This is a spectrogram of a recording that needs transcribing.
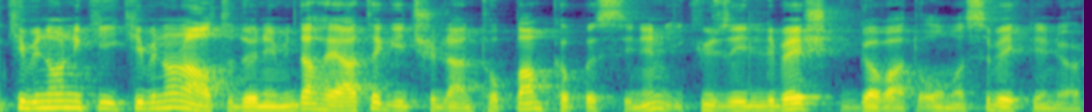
2012-2016 döneminde hayata geçirilen toplam kapasitenin 255 gigawatt olması bekleniyor.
